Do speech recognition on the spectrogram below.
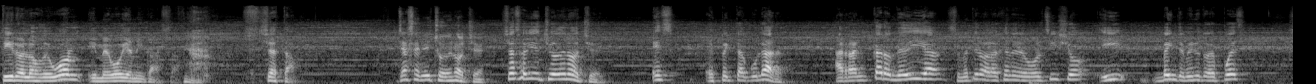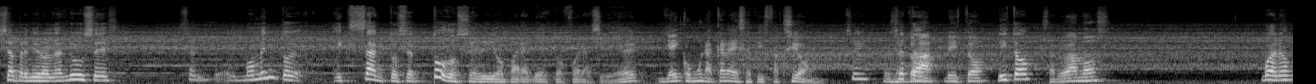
Tiro los de World y me voy a mi casa. ya está. Ya se había hecho de noche. Ya se había hecho de noche. Es espectacular. Arrancaron de día, se metieron a la gente en el bolsillo y 20 minutos después ya prendieron las luces. O sea, el, el momento exacto, o sea, todo se dio para que esto fuera así, ¿eh? Y hay como una cara de satisfacción. Sí, Pues, ya toma, está. listo. ¿Listo? Saludamos. Bueno.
